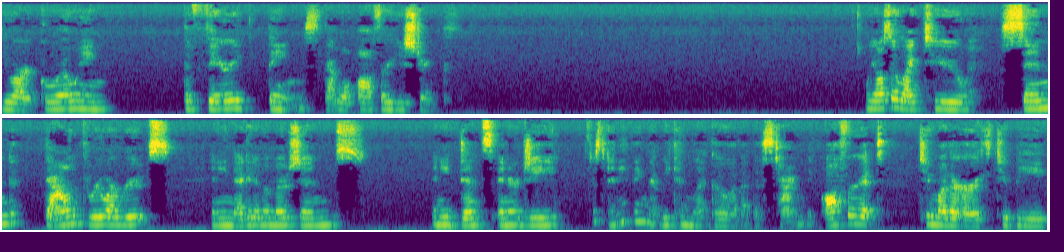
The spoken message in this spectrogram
You are growing the very things that will offer you strength. We also like to send down through our roots any negative emotions, any dense energy, just anything that we can let go of at this time. We offer it to Mother Earth to be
